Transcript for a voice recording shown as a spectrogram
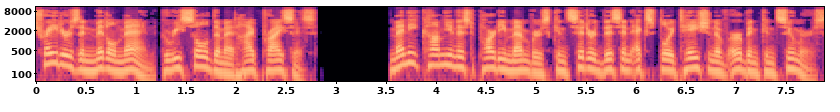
traders and middle men who resold them at high prices. Many Communist Party members considered this an exploitation of urban consumers.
